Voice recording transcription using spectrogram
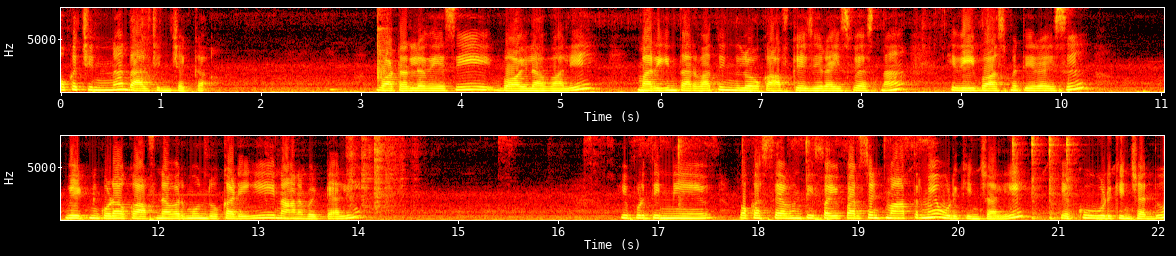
ఒక చిన్న దాల్చిన చెక్క. వాటర్లో వేసి బాయిల్ అవ్వాలి. మరిగిన తర్వాత ఇందులో ఒక హాఫ్ కేజీ రైస్ వేస్తున్నా. ఇది బాస్మతి రైస్. వీటిని కూడా ఒక హాఫ్ అన్ అవర్ ముందు కడిగి నానబెట్టాలి. ఇప్పుడు దీన్ని ఒక సెవెంటీ ఫైవ్ పర్సెంట్ మాత్రమే ఉడికించాలి. ఎక్కువ ఉడికించద్దు.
